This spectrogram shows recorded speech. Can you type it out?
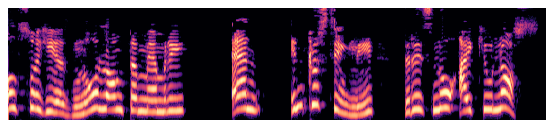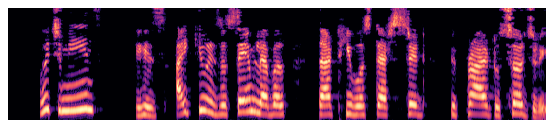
also has no long term memory and interesting there is no I loss which means I core is the same level memory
